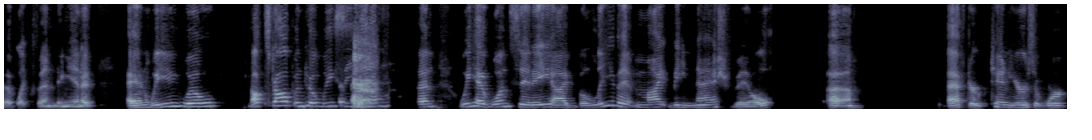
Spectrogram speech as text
public funding in it, and we will not stop until we see that happen we have one city, I believe it might be Nashville. Um, after 10 years of work,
